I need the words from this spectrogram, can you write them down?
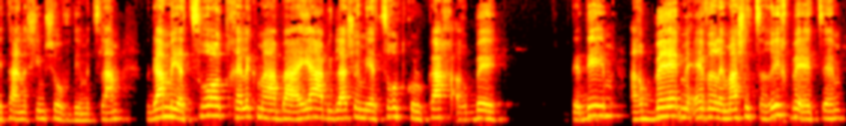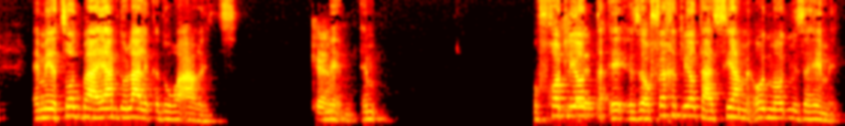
את האנשים שעובדים אצלם, וגם מייצרות חלק מהבעיה בגלל שהן מייצרות כל כך הרבה בגדים, הרבה מעבר למה שצריך בעצם, הן מייצרות בעיה גדולה לכדור הארץ. כן. הן הופכות להיות, אה, זה הופכת להיות תעשייה מאוד מאוד מזהמת.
